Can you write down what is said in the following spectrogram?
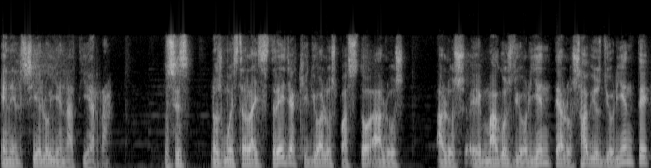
en el cielo y en la tierra. Entonces, nos muestra la estrella que guió a los, a los, a los eh, magos de Oriente, a los sabios de Oriente,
